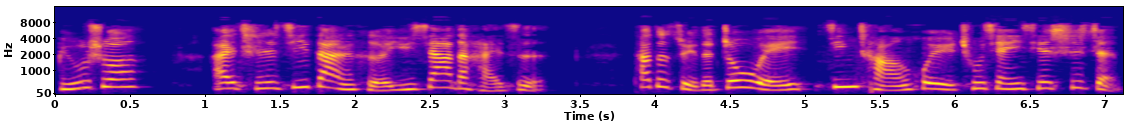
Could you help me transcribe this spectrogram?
比如说爱吃鸡蛋和鱼虾的孩子，他的嘴的周围经常会出现一些湿疹，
